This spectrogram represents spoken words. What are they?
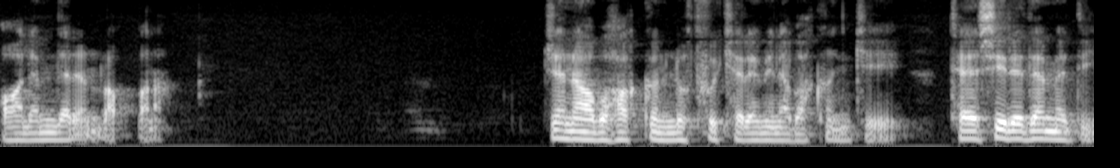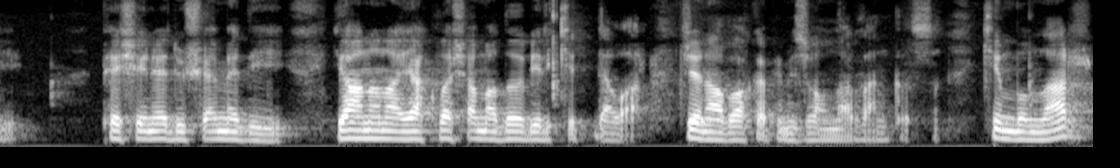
Alemlerin Rabbana. Cenab-ı Hakk'ın lütfu keremine bakın ki tesir edemediği, peşine düşemediği, yanına yaklaşamadığı bir kitle var. Cenab-ı Hak hepimizi onlardan kılsın. Kim bunlar?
